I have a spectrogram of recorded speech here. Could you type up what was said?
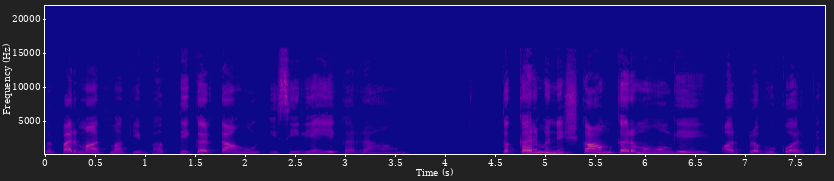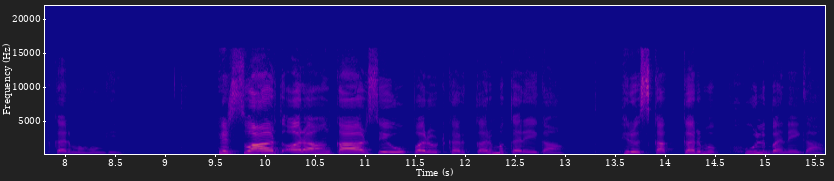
मैं परमात्मा की भक्ति करता हूँ, इसीलिए ये कर रहा हूँ। तो कर्म निष्काम कर्म होंगे और प्रभु को अर्पित कर्म होंगे। फिर स्वार्थ और अहंकार से ऊपर उठकर कर्म करेगा, फिर उसका कर्म फूल बनेगा।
